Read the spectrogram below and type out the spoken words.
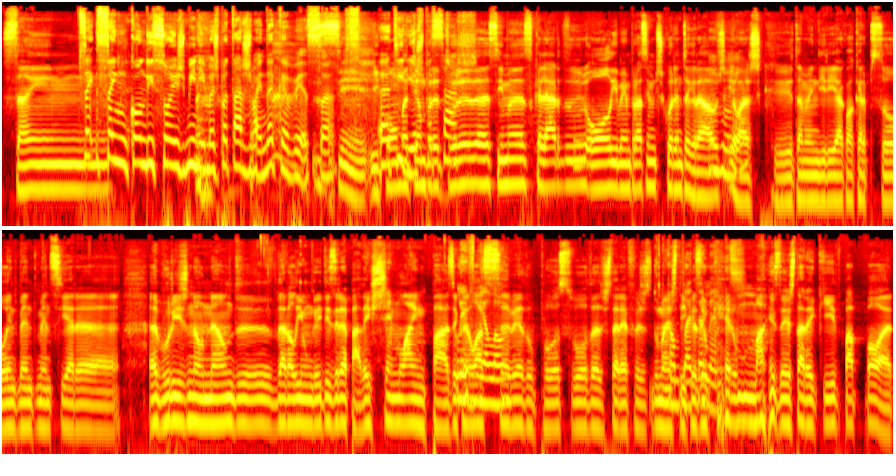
sem. Sem, sem condições mínimas para estares bem da cabeça. Sim, e com te uma temperatura passar. acima, se calhar, de, ou ali bem próximo dos 40 graus, Uhum. eu acho que também diria a qualquer pessoa, independentemente se era aborígene ou não, de dar ali um grito e dizer: pá, deixem-me lá em paz, eu Leave quero lá alone." saber do poço ou das tarefas domésticas, eu quero mais é estar aqui de papo para o ar.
